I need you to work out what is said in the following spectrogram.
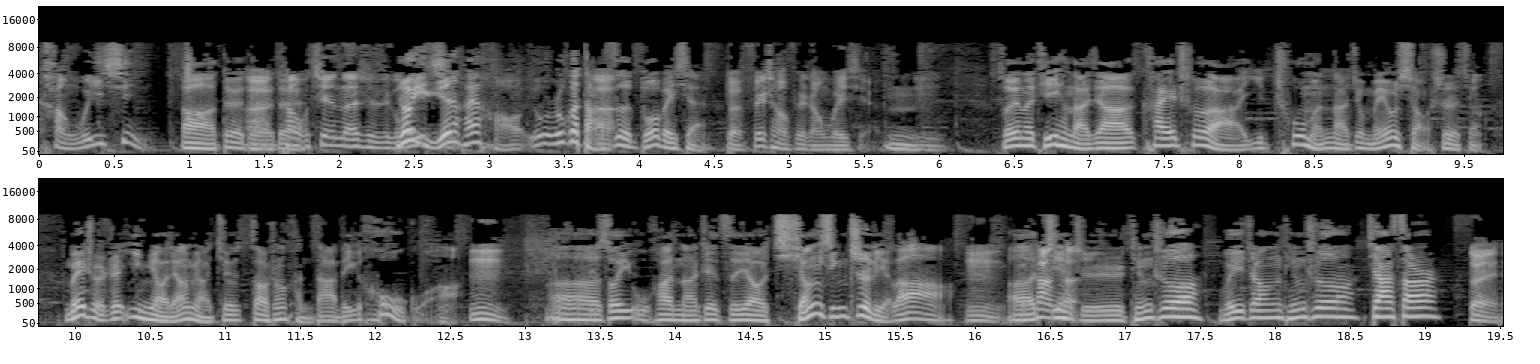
看微信，啊。对对对，啊看现在是这个微信音还好，如如果打字多危险。对，非常非常危险。嗯嗯，所以呢，提醒大家，开车啊，一出门呢就没有小事情，没准这一秒两秒就造成很大的一个后果啊。嗯呃，所以武汉呢这次要强行治理了啊，嗯，呃，看看禁止停车、违章停车、加塞儿。对，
